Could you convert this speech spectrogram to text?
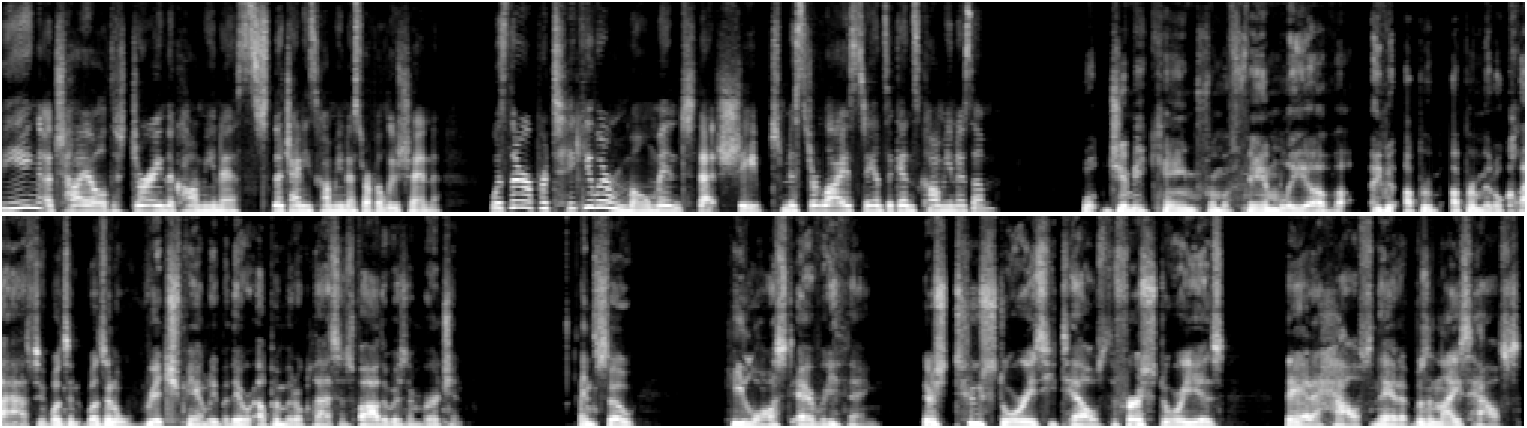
Being a child during the communist, the Chinese Communist Revolution, was there a particular moment that shaped Mr. Lai's stance against communism? Well, Jimmy came from a family of uh, upper upper middle class. It wasn't wasn't a rich family, but they were upper middle class. His father was a merchant. And so he lost everything. There's two stories he tells. The first story is they had a house, and they had, it was a nice house.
